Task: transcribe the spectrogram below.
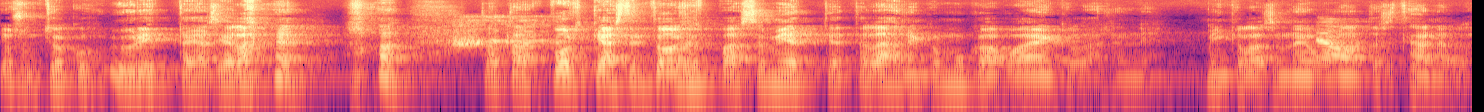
Jos nyt joku yrittäjä siellä tota, podcastin toisessa päässä miettii, että lähdenkö mukaan vai enkö lähde, niin minkälaisen neuvon Joo. antaisit hänelle?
